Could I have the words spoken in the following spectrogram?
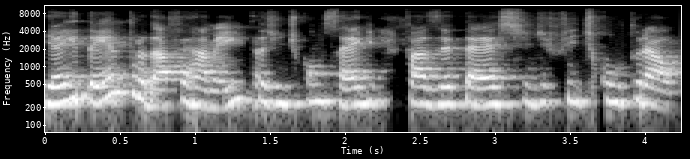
E aí, dentro da ferramenta, a gente consegue fazer teste de fit cultural.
